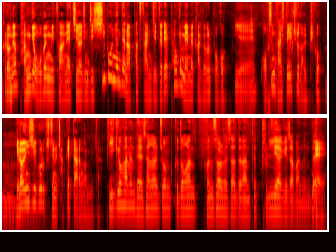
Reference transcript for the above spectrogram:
그러면 반경 500m 안에 지어진 지 15년 된 아파트 단지들의 평균 매매 가격을 보고 예. 없으면 다시 또 1km 넓히고 음. 이런 식으로 기준을 잡겠다는 겁니다. 비교하는 대상을 좀 그동안 건설 회사들한테 불리하게 잡았는데 네.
